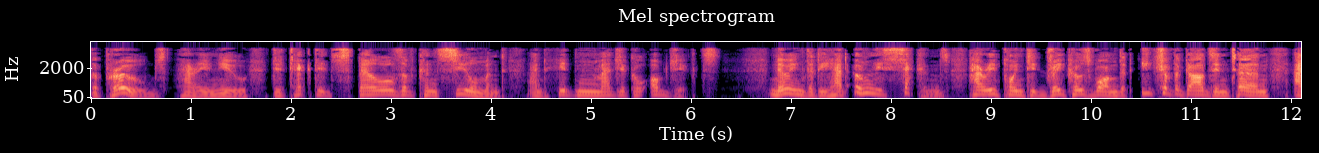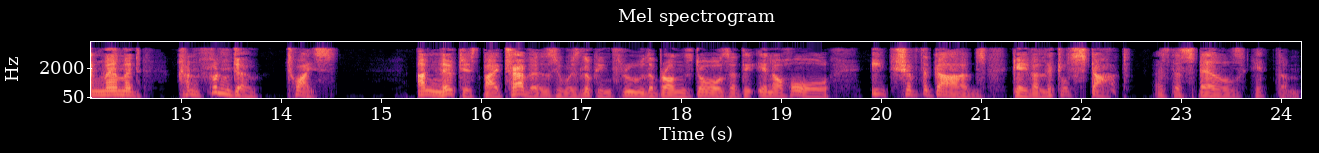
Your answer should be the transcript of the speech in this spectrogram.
The probes, Harry knew, detected spells of concealment and hidden magical objects. Knowing that he had only seconds, Harry pointed Draco's wand at each of the guards in turn and murmured, Confundo, twice. Unnoticed by Travers, who was looking through the bronze doors at the inner hall, each of the guards gave a little start as the spells hit them.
